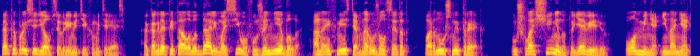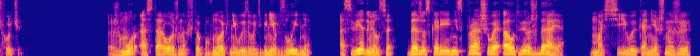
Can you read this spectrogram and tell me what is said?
Так и просидел все время тихо матерясь. А когда Питалову дали, массивов уже не было, а на их месте обнаружился этот порнушный трек. Уж Лощинину-то я верю, он меня и нанять хочет. Жмур осторожно, чтобы вновь не вызвать гнев злыдня, осведомился, даже скорее не спрашивая, а утверждая. Массивы, конечно же,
